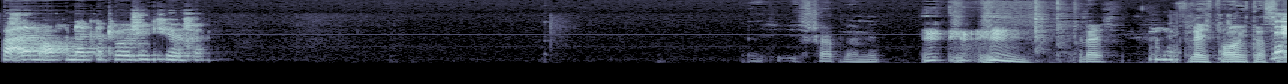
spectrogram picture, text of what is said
vor allem auch in der katholischen Kirche. Ich, ich schreibe mal mit. vielleicht, vielleicht brauche ich das.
